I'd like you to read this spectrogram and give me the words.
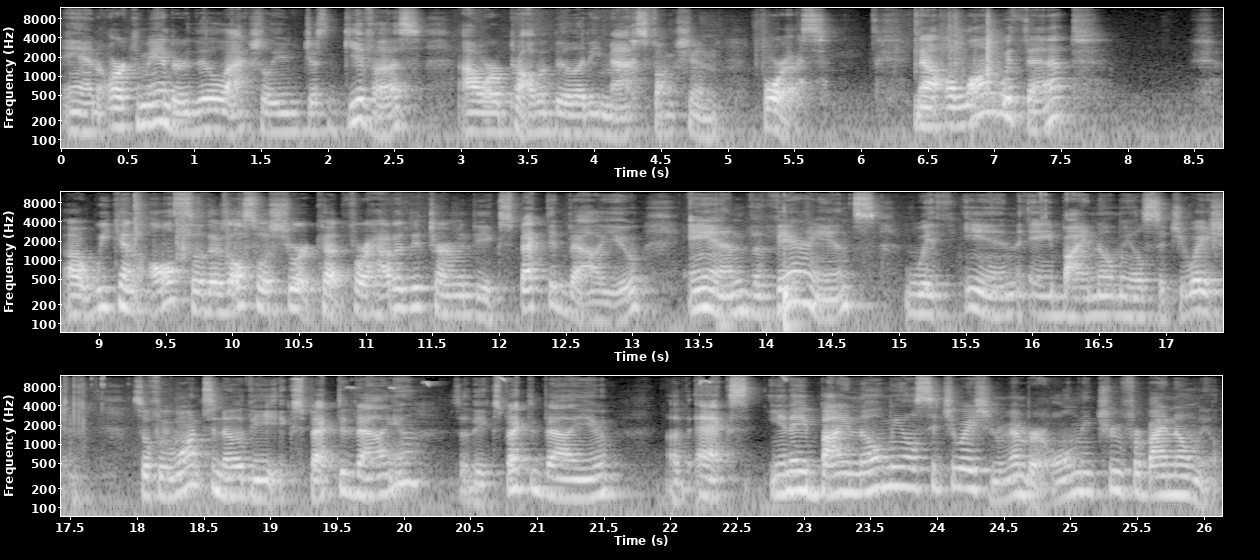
And R Commander, they'll actually just give us our probability mass function for us. Now, along with that, uh, we can also, there's also a shortcut for how to determine the expected value and the variance within a binomial situation. So if we want to know the expected value, so the expected value of x in a binomial situation, remember, only true for binomial,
